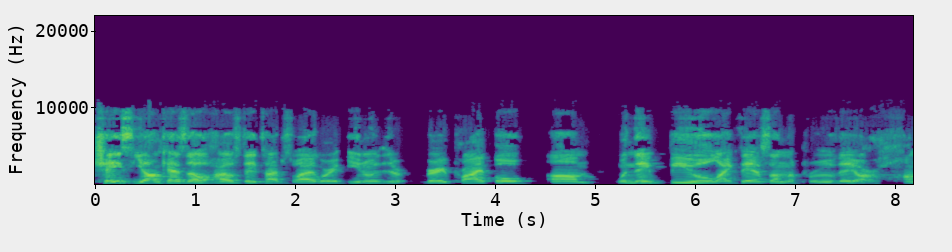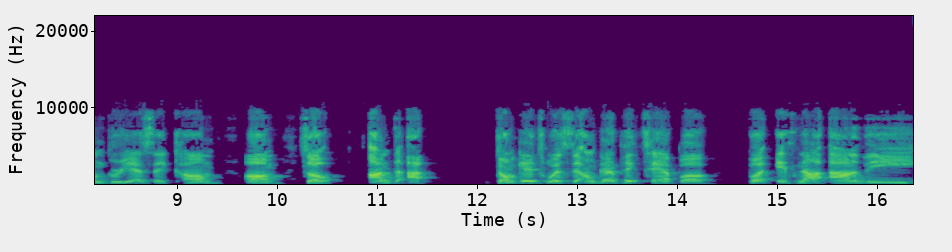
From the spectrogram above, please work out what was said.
Chase Young has the Ohio State type swag where, you know, they're very prideful. Um, when they feel like they have something to prove, they are hungry as they come. Um, so I'm, I, don't get twisted. I'm going to pick Tampa, but it's not out of the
